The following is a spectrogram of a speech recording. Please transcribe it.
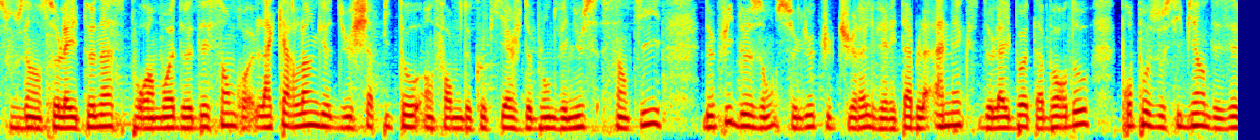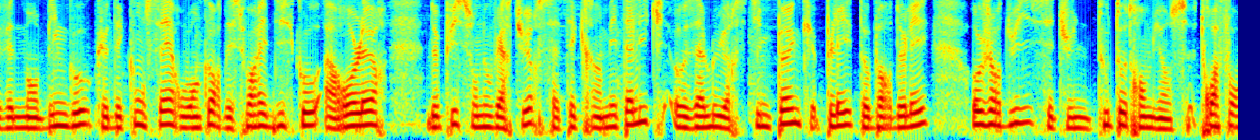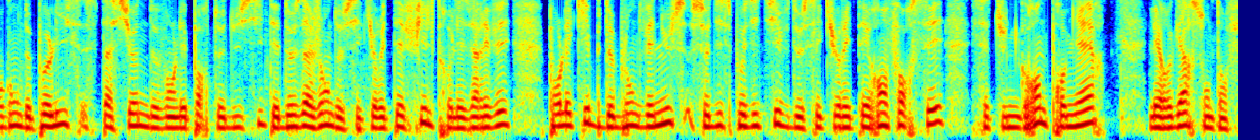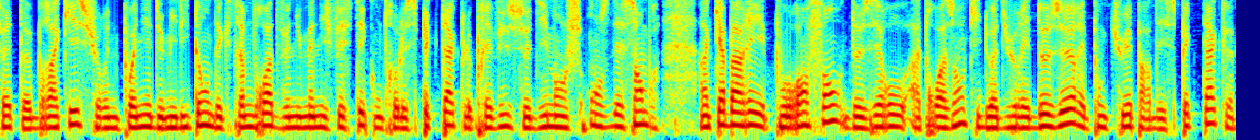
Sous un soleil tenace pour un mois de décembre, la carlingue du chapiteau en forme de coquillage de blonde Vénus scintille. Depuis deux ans, ce lieu culturel, véritable annexe de l'iBot à Bordeaux, propose aussi bien des événements bingo que des concerts ou encore des soirées disco à roller. Depuis son ouverture, cet écrin métallique aux allures steampunk plaît au Bordelais. Aujourd'hui, c'est une toute autre ambiance. Trois fourgons de police stationnent devant les portes du site et deux agents de sécurité filtrent les arrivées pour l'équipe de Blonde Vénus, ce dispositif de sécurité renforcé, c'est une grande première. Les regards sont en fait braqués sur une poignée de militants d'extrême droite venus manifester contre le spectacle prévu ce dimanche 11 décembre, un cabaret pour enfants de 0 à 3 ans qui doit durer 2 heures et ponctué par des spectacles.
